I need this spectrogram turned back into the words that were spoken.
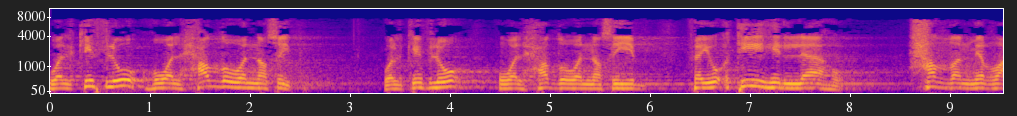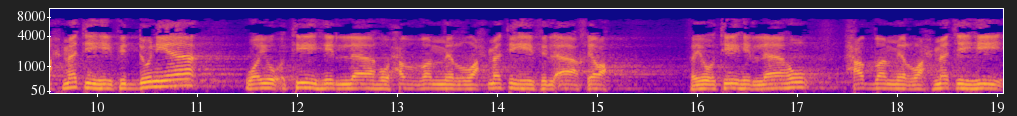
والكفل هو الحظ والنصيب. والكفل هو الحظ والنصيب. فيؤتيه الله حظا من رحمته في الدنيا ويؤتيه الله حظا من رحمته في الآخرة. فيؤتيه الله حظا من رحمته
